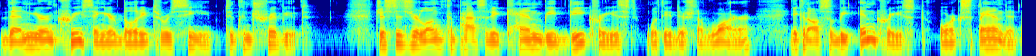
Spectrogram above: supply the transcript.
then you're increasing your ability to receive, to contribute. Just as your lung capacity can be decreased with the addition of water, it can also be increased or expanded.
